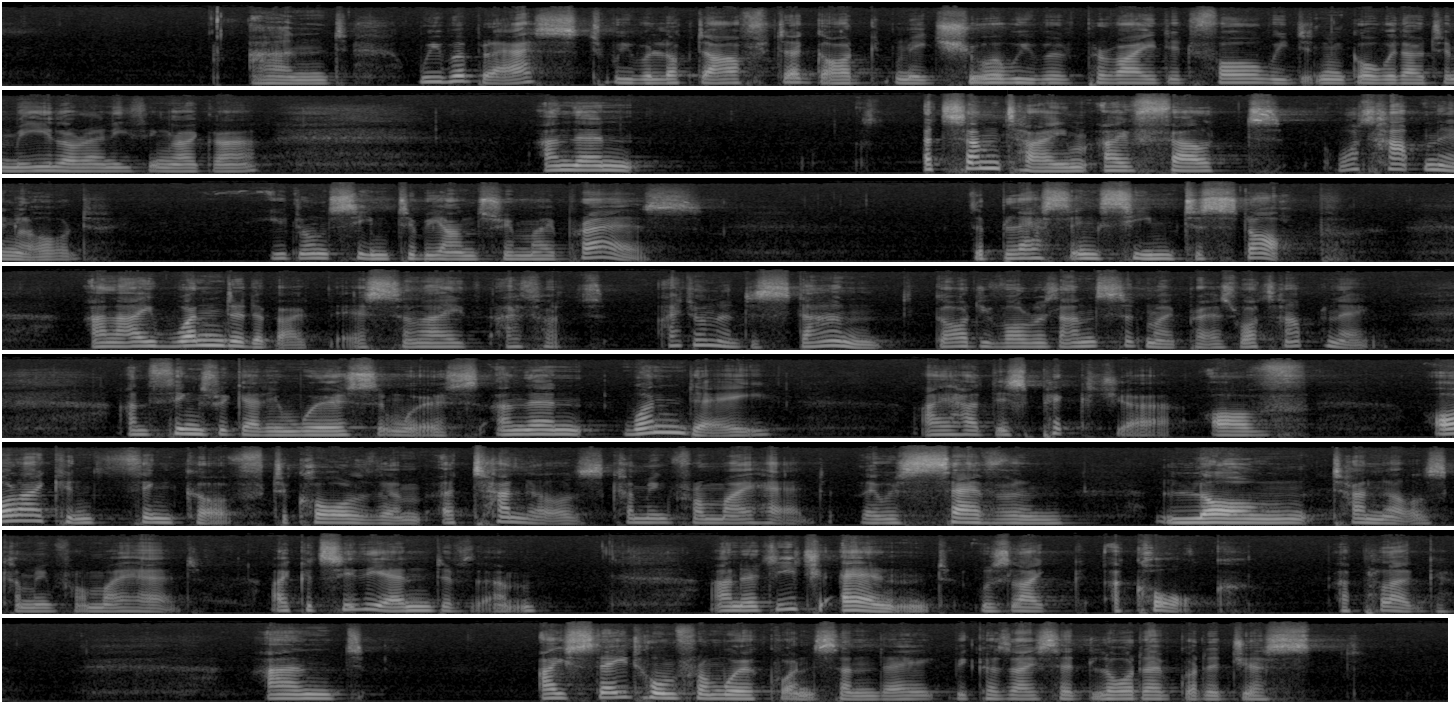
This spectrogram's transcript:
And we were blessed. We were looked after. God made sure we were provided for. We didn't go without a meal or anything like that. And then at some time, I felt, What's happening, Lord? You don't seem to be answering my prayers. The blessing seemed to stop. And I wondered about this, and I, I thought, I don't understand. God, you've always answered my prayers. What's happening? And things were getting worse and worse. And then one day, I had this picture of all I can think of to call them are tunnels coming from my head. There were seven long tunnels coming from my head. I could see the end of them, and at each end was like a cork, a plug. And I stayed home from work one Sunday because I said, Lord, I've got to just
